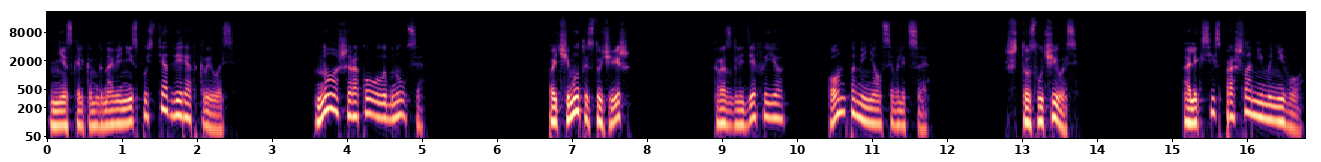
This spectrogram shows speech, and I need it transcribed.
Несколько мгновений спустя дверь открылась. Ноа широко улыбнулся. Почему ты стучишь? Разглядев ее, он поменялся в лице. Что случилось? Алексис прошла мимо него.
